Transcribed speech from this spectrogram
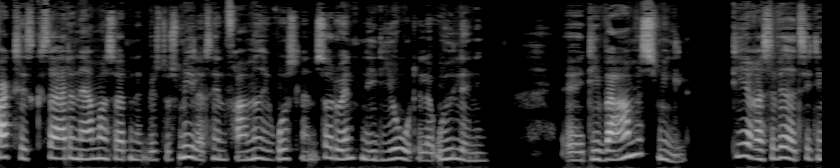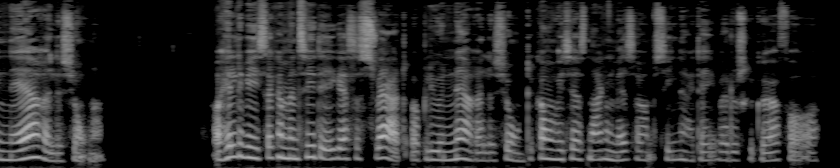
Faktisk så er det nærmere sådan, at hvis du smiler til en fremmed i Rusland, så er du enten idiot eller udlænding. Øh, de varme smil, de er reserveret til de nære relationer. Og heldigvis så kan man sige, at det ikke er så svært at blive en nær relation. Det kommer vi til at snakke en masse om senere i dag, hvad du skal gøre for at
